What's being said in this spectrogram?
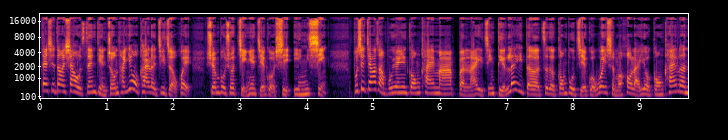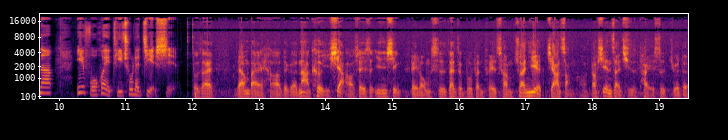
但是到下午三点钟，他又开了记者会，宣布说检验结果是阴性。不是家长不愿意公开吗？本来已经 delay 的这个公布结果，为什么后来又公开了呢？医福会提出了解释。都在两百啊这个纳克以下啊，所以是阴性。北龙是在这部分非常专业，家长啊，到现在其实他也是觉得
